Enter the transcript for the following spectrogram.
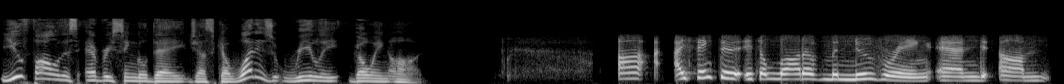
You follow this every single day, Jessica. What is really going on? Uh, I think that it's a lot of maneuvering and um,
